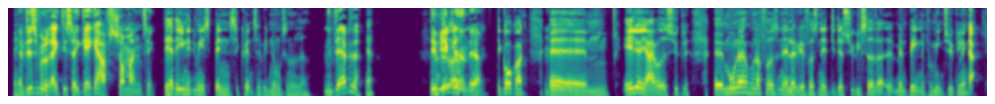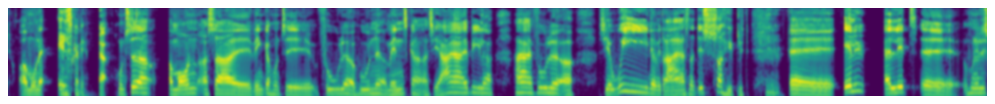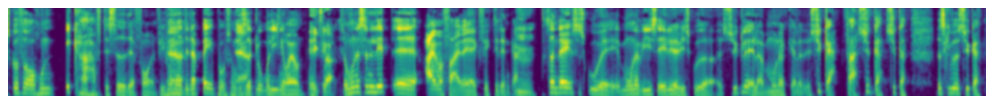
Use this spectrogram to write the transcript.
Ja. Jamen, det er selvfølgelig rigtigt, så I kan ikke have haft så mange ting. Det her det er en af de mest spændende sekvenser, vi nogensinde har lavet. Men det er det da. Ja. Det er Men virkeligheden, det her. Det går godt. Mm. Øhm, Ellie og jeg var ude at cykle. Øh, Mona, hun har fået sådan, eller vi har fået sådan et af de der cykelsæder der, øh, mellem benene på min cykel, ikke? Ja. Og Mona elsker det. Ja. Hun sidder om morgenen, og så øh, vinker hun til fugle og hunde og mennesker, og siger hej hej biler, hej hej fugle, og siger wii, når vi drejer og sådan noget. Det er så hyggeligt. Mm. Øh, Ellie er lidt, øh, hun er lidt skuffet over, at hun ikke har haft det sæde der foran, fordi hun Ja. havde det der bagpå, så hun ja. Kunne sidde og glo mig lige ind i røven. Helt klart. Så hun er sådan lidt, øh, ej hvor fejl, at jeg ikke fik det dengang. Mm. Så en dag, så skulle øh, Mona vise Ellie, at vi skulle ud og cykle, eller Mona kalder det cykla, far, cykla, cykla. Så skal vi ud og cykle.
